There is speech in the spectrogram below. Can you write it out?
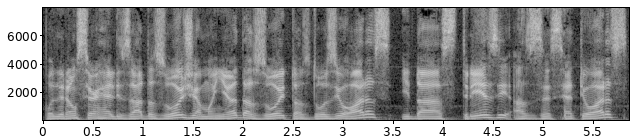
poderão ser realizadas hoje e amanhã das 8 às 12 horas e das 13 às 17 horas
